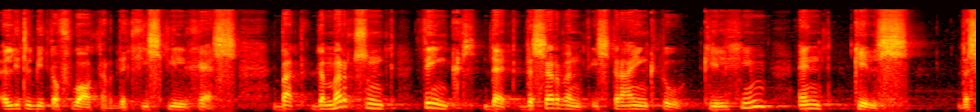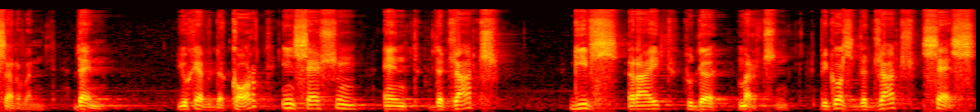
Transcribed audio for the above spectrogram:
a little bit of water that he still has. But the merchant thinks that the servant is trying to kill him and kills the servant. Then you have the court in session and the judge gives right to the merchant because the judge says,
